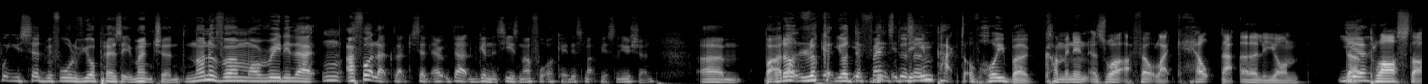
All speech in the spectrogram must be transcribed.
what you said with all of your players that you mentioned, none of them are really like. Mm, I felt like, like you said, Eric, Dier at the beginning of the season, I thought, okay, this might be a solution. Um, but, I don't look at your defense. The, doesn't the impact of Højbjerg coming in as well, I felt like helped that early on. The Yeah. plaster,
